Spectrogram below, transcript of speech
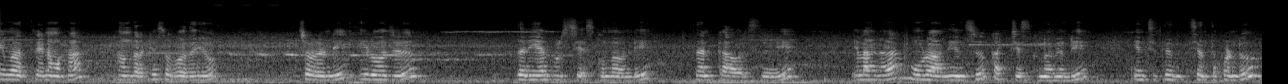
శ్రీమాత్రే నమ. అందరికీ శుభోదయం. చూడండి ఈరోజు ధనియాల పులుసు చేసుకుందామండి. దానికి కావాల్సినవి ఇలాగా మూడు ఆనియన్స్ కట్ చేసుకున్నానండి. ఇంచు చింతపండు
